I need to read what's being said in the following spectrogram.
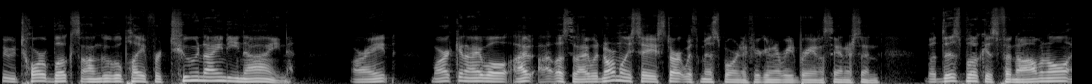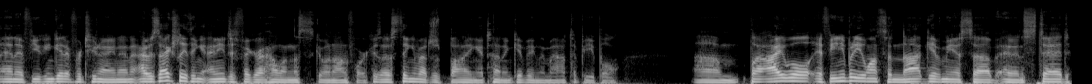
through Tor Books on Google Play for two ninety nine. All right, Mark and I will. I, I listen. I would normally say start with Mistborn if you're going to read Brandon Sanderson. But this book is phenomenal, and if you can get it for two ninety nine, I was actually thinking I need to figure out how long this is going on for because I was thinking about just buying a ton and giving them out to people. Um, but I will, if anybody wants to not give me a sub and instead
